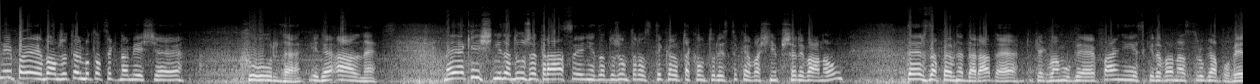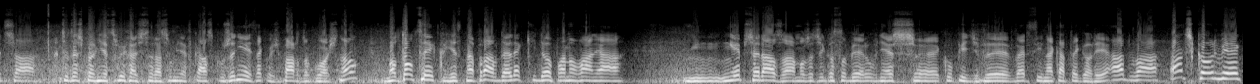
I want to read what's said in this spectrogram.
No i powiem Wam, że ten motocykl na mieście, kurde, idealny. Na jakieś nie za duże trasy, nie za dużą turystykę lub taką turystykę właśnie przerywaną, też zapewne da radę. Tak jak Wam mówię, fajnie jest kierowana struga powietrza. To też pewnie słychać teraz u mnie w kasku, że nie jest jakoś bardzo głośno. Motocykl jest naprawdę lekki do opanowania nie przeraża. Możecie go sobie również e, kupić w wersji na kategorię A2. Aczkolwiek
